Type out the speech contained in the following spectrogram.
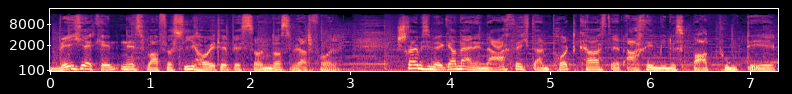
welche Erkenntnis war für Sie heute besonders wertvoll? Schreiben Sie mir gerne eine Nachricht an podcast.achim-bart.de.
